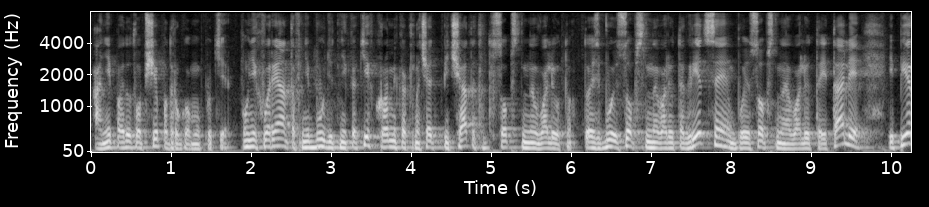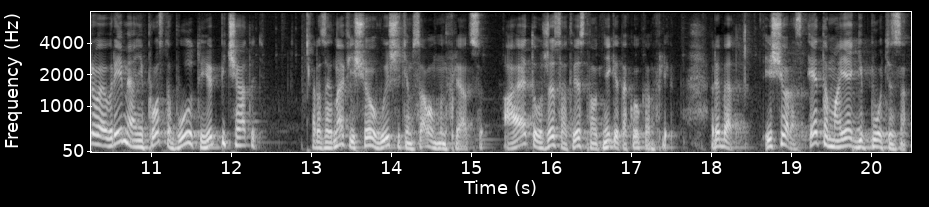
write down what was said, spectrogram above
они пойдут вообще по другому пути. У них вариантов не будет никаких, кроме как начать печатать эту собственную валюту. То есть будет собственная валюта Греции, будет собственная валюта Италии, и первое время они просто будут ее печатать разогнав еще выше тем самым инфляцию. А это уже, соответственно, вот некий такой конфликт. Ребят, еще раз, это моя гипотеза,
